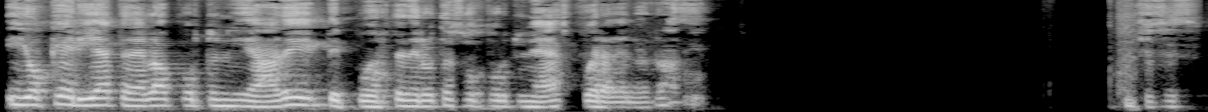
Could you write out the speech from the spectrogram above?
Y yo quería tener la oportunidad de, de poder tener otras oportunidades fuera de la radio. Entonces.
